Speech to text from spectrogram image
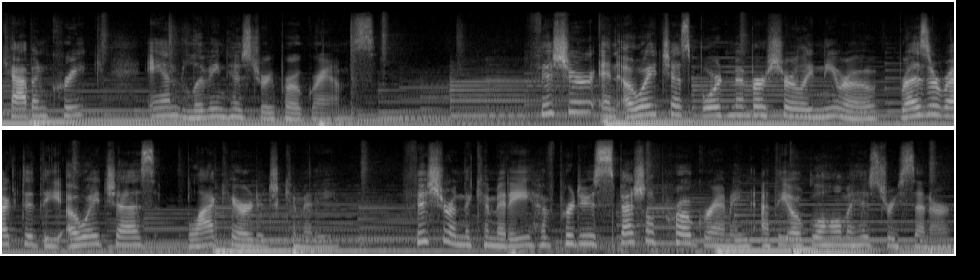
Cabin Creek, and living history programs. Fisher and OHS board member Shirley Nero resurrected the OHS Black Heritage Committee. Fisher and the committee have produced special programming at the Oklahoma History Center,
